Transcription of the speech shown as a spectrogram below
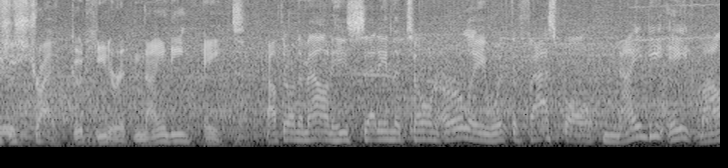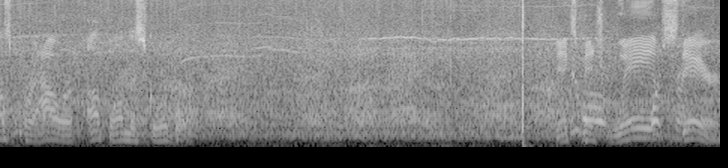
There's a strike. Good heater at 98. Out there on the mound, he's setting the tone early with the fastball, 98 miles per hour up on the scoreboard. Next pitch way upstairs.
